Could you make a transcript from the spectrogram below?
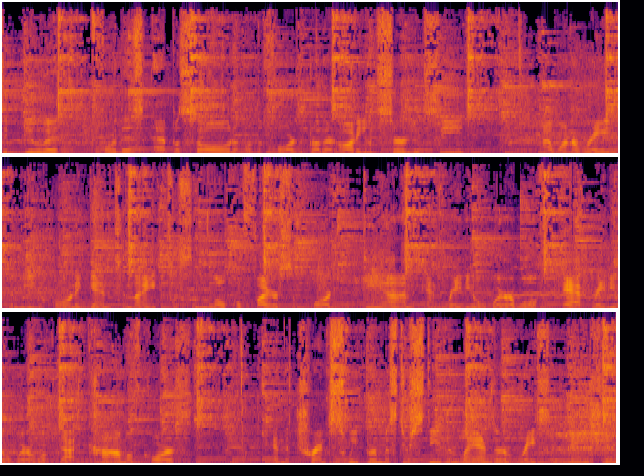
To do it for this episode of the Forest Brother Audio Insurgency. I want to raise the mead horn again tonight to some local fire support, Dion and Radio Wehrwolf at RadioWehrwolf.com, of course, and the trench sweeper, Mr. Steven Lanzer of Racing Nation.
